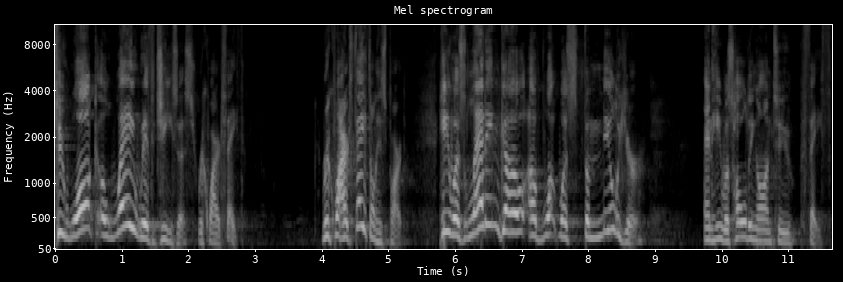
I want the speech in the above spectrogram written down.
to walk away with Jesus required faith. Required faith on his part. He was letting go of what was familiar and he was holding on to faith.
